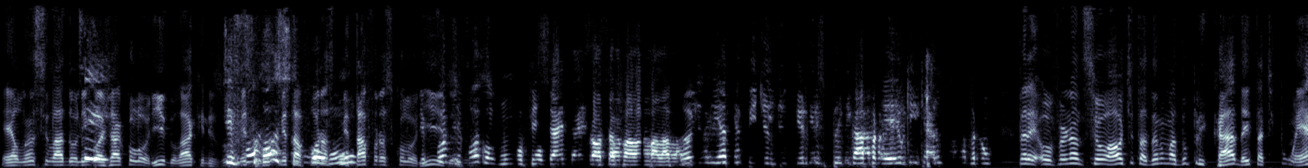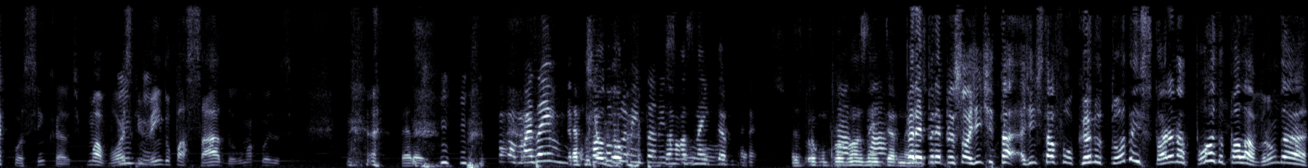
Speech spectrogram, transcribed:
É o lance lá do Sim. linguajar colorido lá, que eles usam. Metáforas, comum, metáforas coloridas. Se fosse, fosse comum oficiais da frota falar palavrão, eu ia ter pedido pro Kirk explicar pra ele o que, que era o palavrão. Pera aí, ô Fernando, seu áudio tá dando uma duplicada aí, tá tipo um eco assim, cara. Tipo uma voz uhum. que vem do passado, alguma coisa assim. Pera aí. mas aí, é só complementando isso. Na internet. Eu tô com problemas ah, tá. na internet. Peraí, peraí, pessoal, a gente, tá, a gente tá focando toda a história na porra do palavrão da,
